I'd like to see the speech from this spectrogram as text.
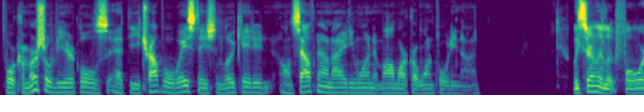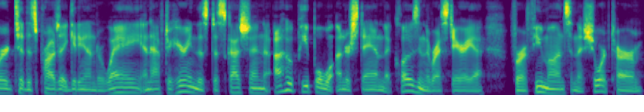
for commercial vehicles at the Troutville Way Station located on southbound I 81 at mile marker 149. We certainly look forward to this project getting underway. And after hearing this discussion, I hope people will understand that closing the rest area for a few months in the short term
